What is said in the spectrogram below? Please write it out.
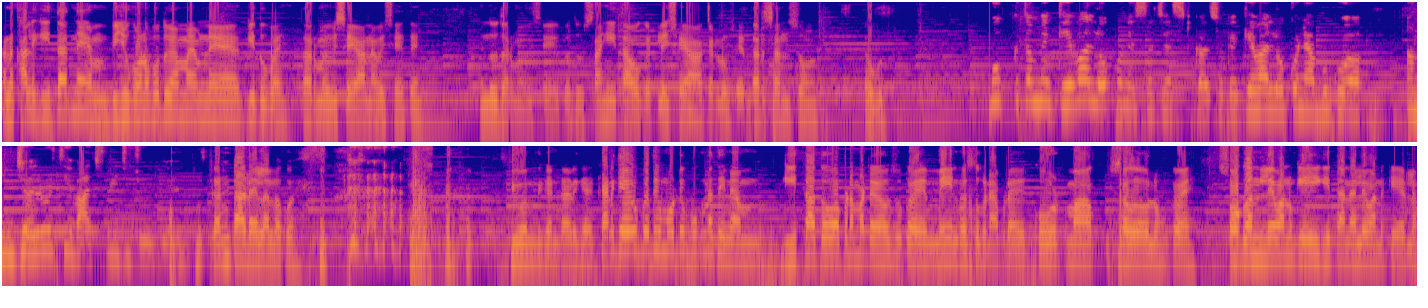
અને ખાલી ગીતા જ નહીં એમ બીજું ઘણું બધું એમાં એમને કીધું ભાઈ ધર્મ વિશે આના વિશે તે હિન્દુ ધર્મ વિશે બધું સંહિતાઓ કેટલી છે આ કેટલું છે દર્શન શું એવું બધું. બુક તમે કેવા લોકોને સજેસ્ટ કરશો કે કેવા લોકોને આ બુક આમ જરૂરથી વાંચવી જ જોઈએ? કંટાળેલા લોકો. જીવનથી કંટાળી ગયા. કારણ કે એવું બધી મોટી બુક નથી ને આમ ગીતા તો આપણા માટે શું કહેવાય મેઇન વસ્તુ ગણાય. આપણે કોર્ટમાં શું કહેવાય સોગંદ લેવાનું કે એ ગીતાને લેવાનું કે એટલે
